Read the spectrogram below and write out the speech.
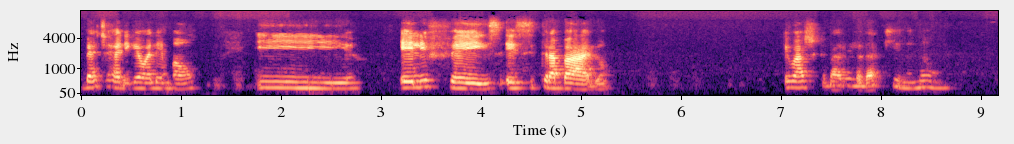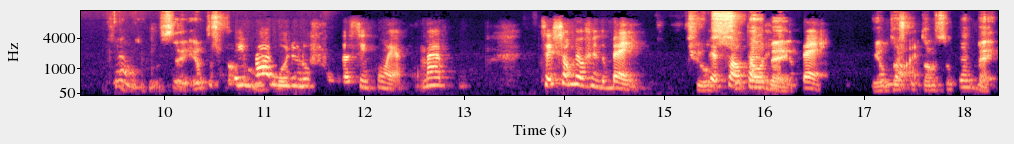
Bert Hering é um alemão, e ele fez esse trabalho. Eu acho que o barulho é daqui, né? Não. Não. Não sei. Eu tô Tem barulho no fundo, assim, com eco. Mas vocês estão me ouvindo bem? Te o pessoal está ouvindo bem. bem? Eu estou escutando super bem.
